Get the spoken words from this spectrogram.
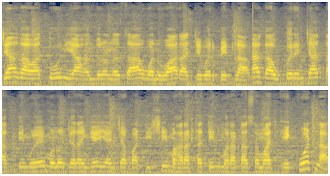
ज्या गावातून या आंदोलनाचा वनवा राज्यभर पेटला. त्या गावकऱ्यांच्या ताकदीमुळे मनोज जरांगे यांच्या पाठीशी महाराष्ट्रातील मराठा समाज एकवटला.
